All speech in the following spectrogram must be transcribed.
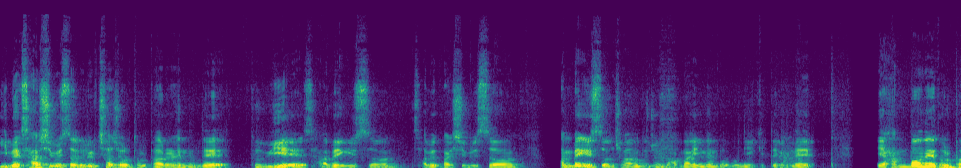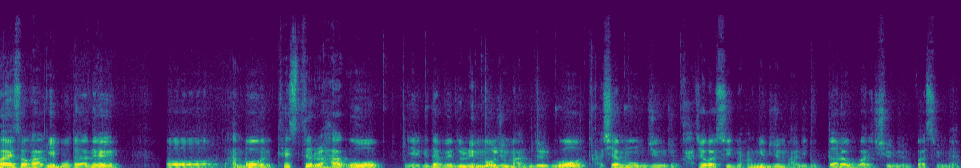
241선 1차적으로 돌파를 했는데 그 위에 401선, 481선, 301선 저항도 좀 남아있는 부분이 있기 때문에 예, 한 번에 돌파해서 가기보다는 어, 한번 테스트를 하고 예, 그 다음에 눌림목을 좀 만들고 다시 한번 움직임을 좀 가져갈 수 있는 확률이 좀 많이 높다라고 봐주시면 좋을 것 같습니다.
